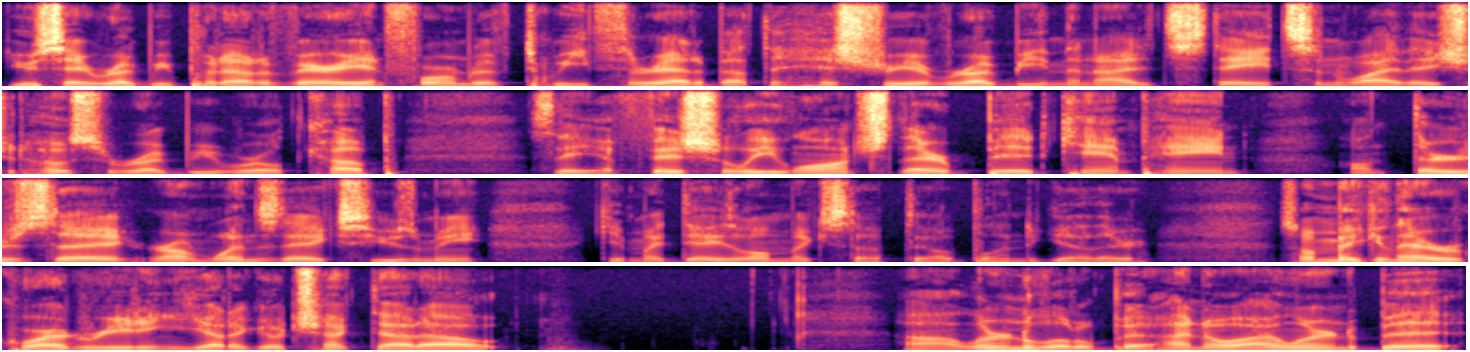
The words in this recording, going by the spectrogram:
USA Rugby put out a very informative tweet thread about the history of rugby in the United States and why they should host a Rugby World Cup as they officially launched their bid campaign on Thursday or on Wednesday, excuse me. Get my days all mixed up, they all blend together. So I'm making that required reading. You got to go check that out. Uh, learn a little bit. I know I learned a bit.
